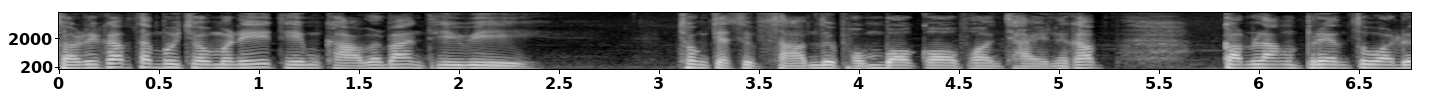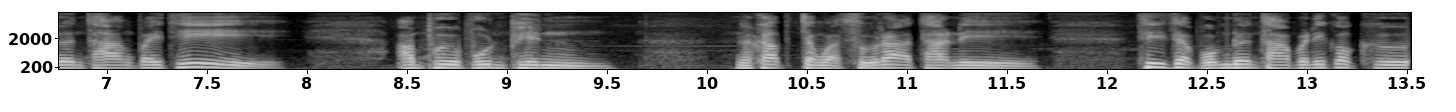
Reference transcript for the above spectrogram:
สวัสดีครับท่านผู้ชมวันนี้ทีมข่าวบ้านบ้านทีวี ช่อง 73 โดยผมบอกพรชัยนะครับกำลังเตรียมตัวเดินทางไปที่อำเภอพุนพินนะครับจังหวัดสุราษฎร์ธานี ที่จะผมเดินทางไปนี้ก็คือ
